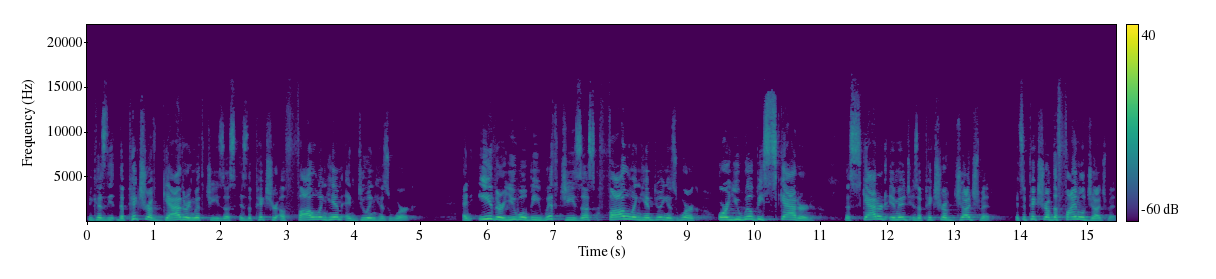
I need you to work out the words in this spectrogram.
Because the, the picture of gathering with Jesus is the picture of following him and doing his work. And either you will be with Jesus, following him, doing his work, or you will be scattered. The scattered image is a picture of judgment, it's a picture of the final judgment.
